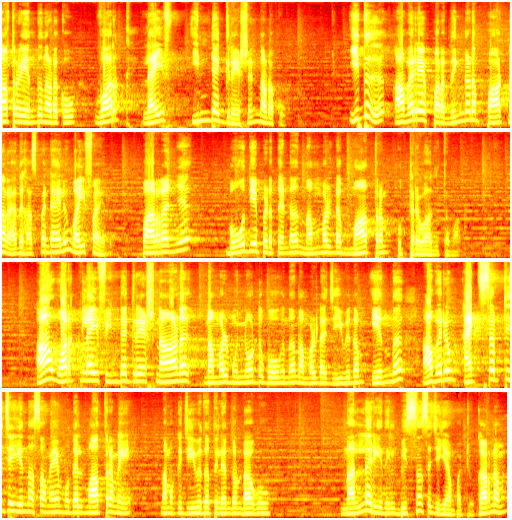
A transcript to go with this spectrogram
മാത്രമേ എന്ത് നടക്കൂ? വർക്ക് ലൈഫ് ഇന്റഗ്രേഷൻ നടക്കൂ. ഇത് അവരെ പറ നിങ്ങളുടെ പാർട്ട്ണറെ അത് ഹസ്ബൻഡായാലും വൈഫായാലും പറഞ്ഞ് ബോധ്യപ്പെടുത്തേണ്ടത് നമ്മളുടെ മാത്രം ഉത്തരവാദിത്തമാണ് ആ വർക്ക് ലൈഫ് ഇന്റഗ്രേഷനാണ് നമ്മൾ മുന്നോട്ട് പോകുന്നത് നമ്മളുടെ ജീവിതം എന്ന് അവരും അക്സെപ്റ്റ് ചെയ്യുന്ന സമയം മുതൽ മാത്രമേ നമുക്ക് ജീവിതത്തിൽ എന്തുണ്ടാകൂ? നല്ല രീതിയിൽ ബിസിനസ് ചെയ്യാൻ പറ്റൂ. കാരണം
